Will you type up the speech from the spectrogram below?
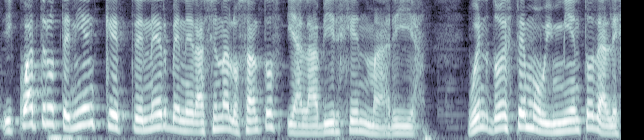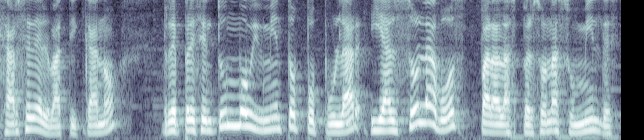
Y cuatro, tenían que tener veneración a los santos y a la Virgen María. Bueno, todo este movimiento de alejarse del Vaticano representó un movimiento popular y alzó la voz para las personas humildes,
